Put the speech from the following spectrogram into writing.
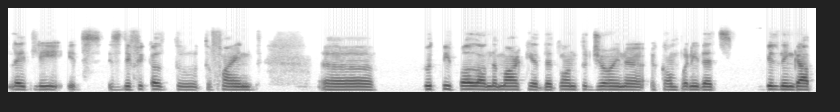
lately it's it's difficult to to find uh, good people on the market that want to join a, a company that's building up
